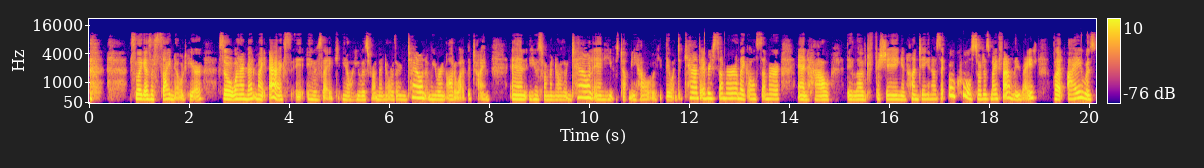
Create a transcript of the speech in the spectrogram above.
so like as a side note here, so when I met my ex, it, it, was like, you know, he was from a northern town and we were in Ottawa at the time. And he was from a northern town and he was telling me how he, they went to camp every summer, like all summer, and how they loved fishing and hunting. And I was like, oh, cool. So does my family, right? But I was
